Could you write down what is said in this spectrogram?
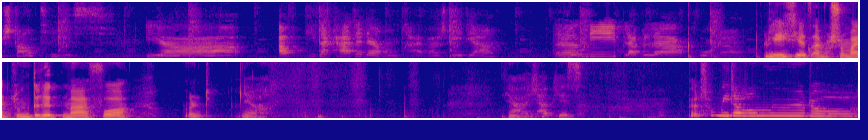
hieß. Ja, auf dieser Karte der Rumtreiber steht ja Moni, bla bla, Krone. lese ich jetzt einfach schon mal zum dritten Mal vor. Und ja. Ja, ich habe jetzt. bin schon wieder so müde.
